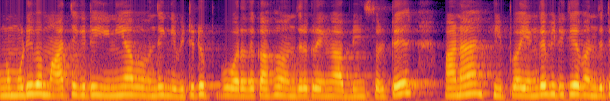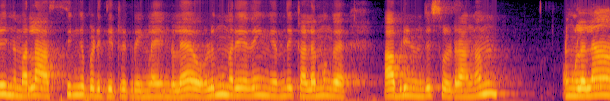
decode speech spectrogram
உங்கள் முடிவை மாற்றிக்கிட்டு இனியாவை வந்து இங்கே விட்டுட்டு போகிறதுக்காக வந்திருக்கிறீங்க அப்படின்னு சொல்லிட்டு ஆனால் இப்போ எங்கள் வீட்டுக்கே வந்துட்டு இந்த மாதிரிலாம் அசிங்கப்படுத்திட்டு இருக்கிறீங்களா எங்களை? ஒழுங்கு மரியாதை இங்கேருந்து கிளம்புங்க அப்படின்னு வந்து சொல்கிறாங்க உங்களெல்லாம்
